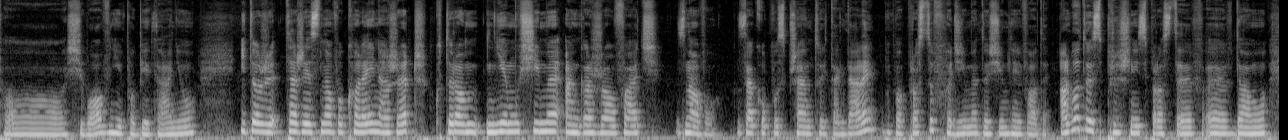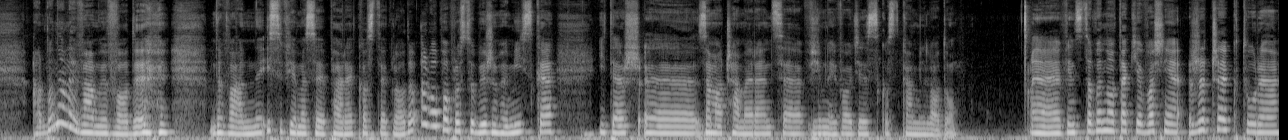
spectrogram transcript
po siłowni, po bieganiu. I to że też jest znowu kolejna rzecz, którą nie musimy angażować znowu zakupu sprzętu i tak dalej, bo po prostu wchodzimy do zimnej wody. Albo to jest prysznic prosty w, w domu, albo nalewamy wody do wanny i sypiemy sobie parę kostek lodu, albo po prostu bierzemy miskę i też e, zamaczamy ręce w zimnej wodzie z kostkami lodu. E, więc to będą takie właśnie rzeczy, które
